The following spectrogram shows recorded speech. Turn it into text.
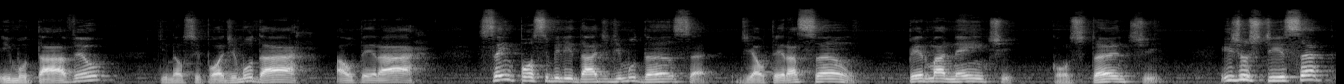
imutável, que não se pode mudar, alterar, sem possibilidade de mudança, de alteração, permanente, constante. E justiça,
